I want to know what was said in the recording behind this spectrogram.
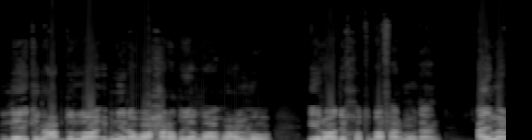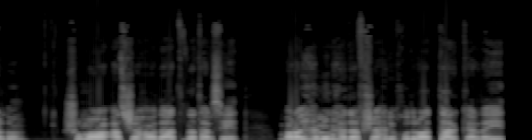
لیکن عبدالله ابن رواحه رضی الله عنه ایراد خطبه فرمودند. ای مردم شما از شهادت نترسید. برای همین هدف شهر خود را ترک کرده اید.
